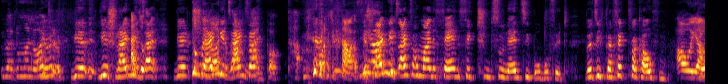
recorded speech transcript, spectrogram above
über dumme Leute. Wir, wir schreiben Also, jetzt, ein, wir schreiben jetzt machen einfach, einen Podca- Podcast. wir schreiben jetzt einfach mal eine Fanfiction zu Nancy Bobofit. Wird sich perfekt verkaufen. Oh ja.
